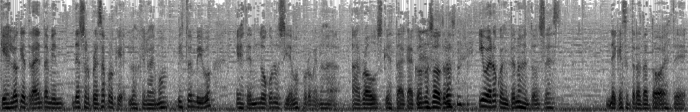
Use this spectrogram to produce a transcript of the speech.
qué es lo que traen también de sorpresa, porque los que los hemos visto en vivo, este, no conocíamos por lo menos a, a Rose que está acá con nosotros. y bueno, cuéntenos entonces de qué se trata todo este,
